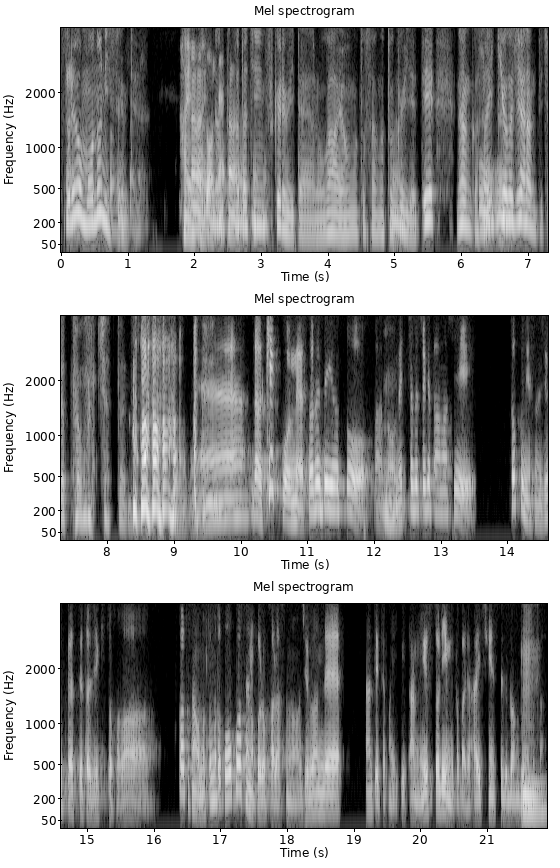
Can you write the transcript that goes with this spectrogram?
それをものにするみたいな。はいはい。そうねなんと形に作るみたいなのが山本さんが得意で、え、なんか最強じゃんってちょっと思っちゃったんですけど。そうね。だから結構ね、それで言うと、あの、うんめっちゃぶっちゃけた話、特にその塾やってた時期とかは、加藤さんがもともと高校生の頃からその自分で、なんて言ったかな、あのユーストリームとかで配信する番組とか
